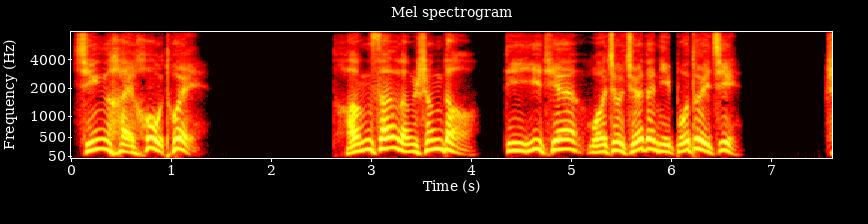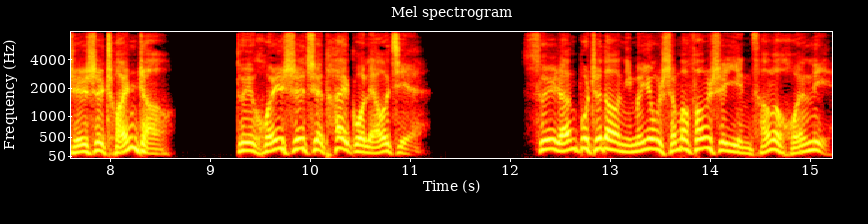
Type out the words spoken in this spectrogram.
惊骇后退。唐三冷声道：“第一天我就觉得你不对劲，只是船长对魂师却太过了解。”虽然不知道你们用什么方式隐藏了魂力，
